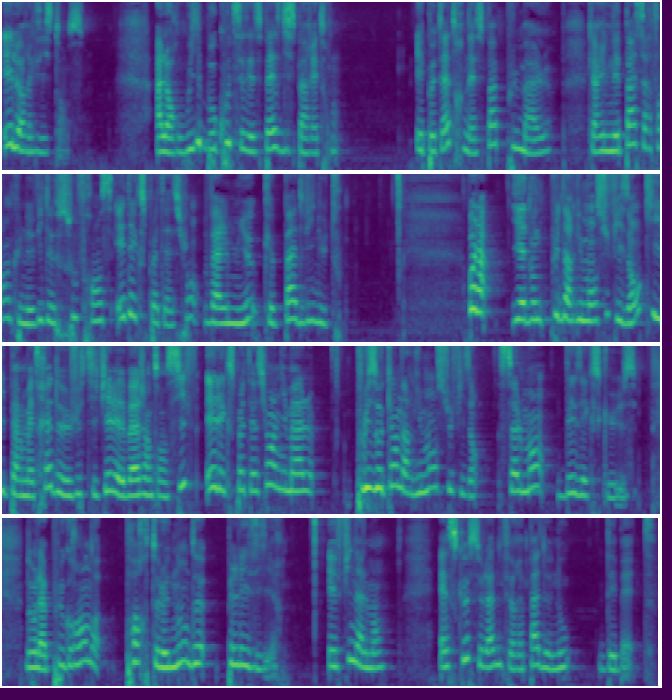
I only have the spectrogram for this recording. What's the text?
et leur existence. Alors oui, beaucoup de ces espèces disparaîtront. Et peut-être n'est-ce pas plus mal, car il n'est pas certain qu'une vie de souffrance et d'exploitation vale mieux que pas de vie du tout. Voilà, il y a donc plus d'arguments suffisants qui permettraient de justifier l'élevage intensif et l'exploitation animale. Plus aucun argument suffisant, seulement des excuses, dont la plus grande porte le nom de plaisir. Et finalement, est-ce que cela ne ferait pas de nous des bêtes?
